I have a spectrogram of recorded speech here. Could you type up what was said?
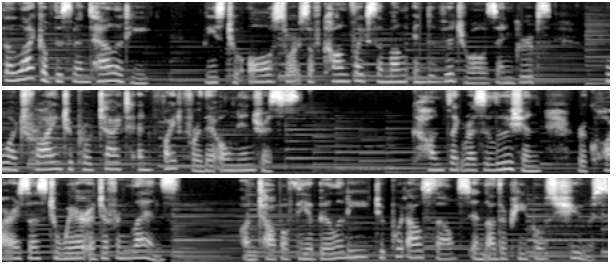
The lack of this mentality leads to all sorts of conflicts among individuals and groups who are trying to protect and fight for their own interests. Conflict resolution requires us to wear a different lens on top of the ability to put ourselves in other people's shoes.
